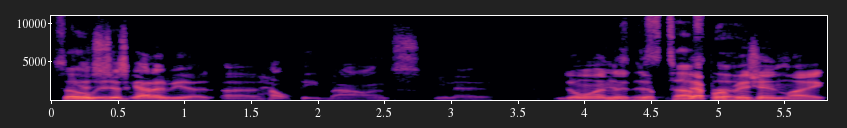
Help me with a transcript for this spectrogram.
So it's it- just got to be a, a healthy balance, you know. Doing It's- the it's de- tough, though. deprivation like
